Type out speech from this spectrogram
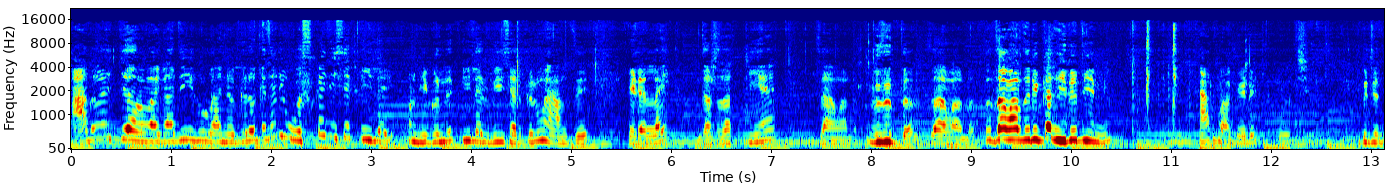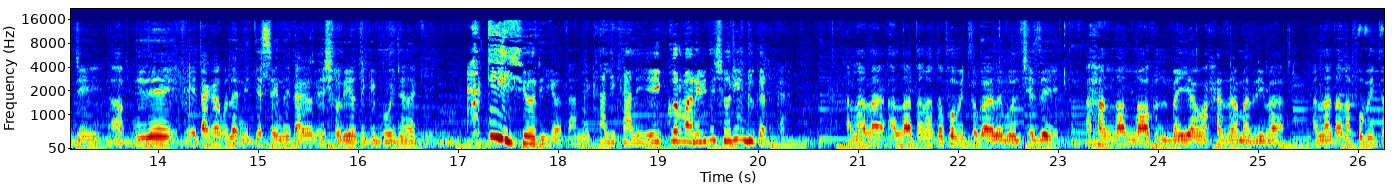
আর ওই জমা গাদি হুলাই নগরকে যদি ওসকাই দিছে পিলাই অনেকগুলো পিলার বিচার করব আনছে। এটার লাই দশ হাজার টিয়া জামানো বুঝুন তো? জামানো তো জামার জন্য কাল হিরে দিয়ে নি। আর পকেটে আপনি যে এই টাকাগুলো নিতেছেন এই টাকাগুলো শরীয়তে কি বৈধ নাকি? কি শরীয়ত? আমি খালি খালি এই কোরবানির ভিতরে শরীর ঢুকান কা। আল্লাহ আল্লাহ তালা তো পবিত্র কোরআনে বলছে যে আহাল্লাহুল বাইয়া ওয়া হারামার রিবা। আল্লাহ তালা পবিত্র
